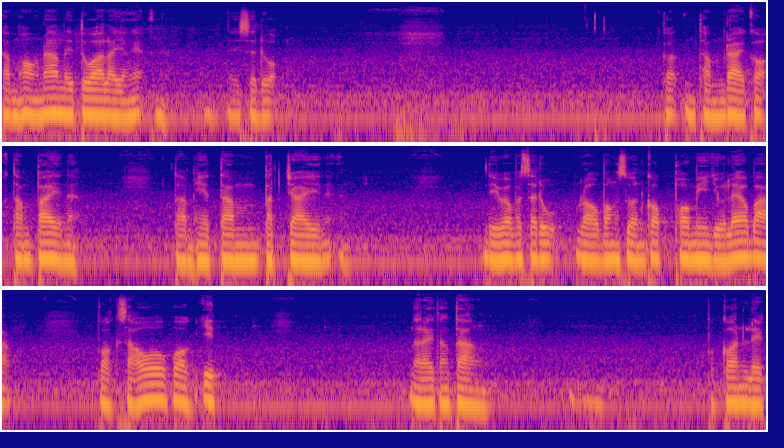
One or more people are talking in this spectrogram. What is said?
ทำห้องน้ำในตัวอะไรอย่างเงี้ยในสะดวก ก็ทำได้ก็ทำไปนะ ตามเหตุตามปัจจัยเนะดีว่าวัสดุเราบางส่วนก็พอมีอยู่แล้วบ้าง พวกเสา พวกอิฐ อะไรต่างๆ อุปกรณ์เหล็ก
